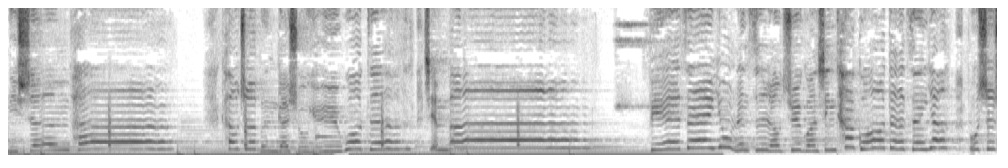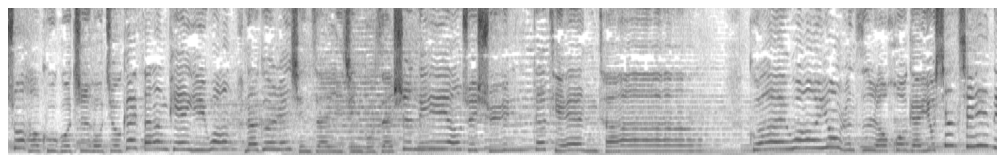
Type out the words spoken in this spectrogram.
你身旁，靠着本该属于我的肩膀。别再庸人自扰去关心他过得怎样，不是说好哭过之后就该翻篇遗忘。那个人现在已经不再是你要追寻的天堂。怪我庸人自扰，活该又想起你，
